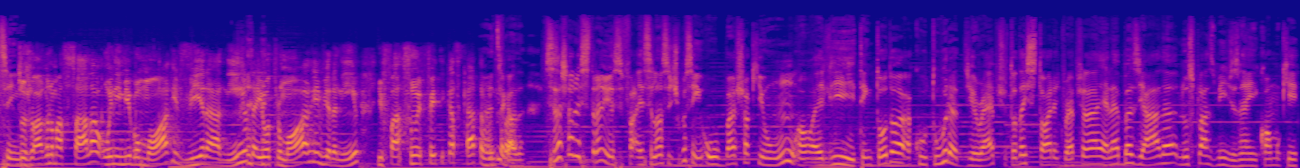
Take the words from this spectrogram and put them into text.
Sim. Tu joga numa sala, um inimigo morre, vira ninho, daí outro morre, vira ninho, e faz um efeito em cascata. Muito, Muito legal. foda. Vocês acharam estranho esse, esse lance? Tipo assim, o Bioshock 1, ó, ele tem toda a cultura de Rapture, toda a história de Rapture, ela, ela é baseada nos plasmídeos, né? E como que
